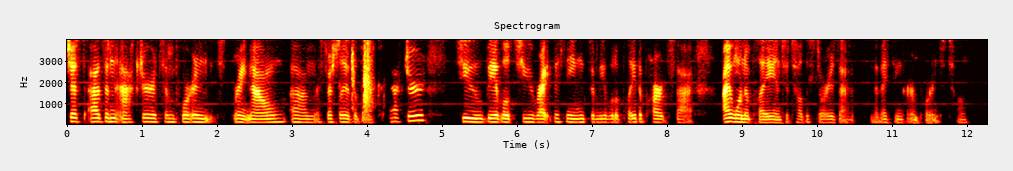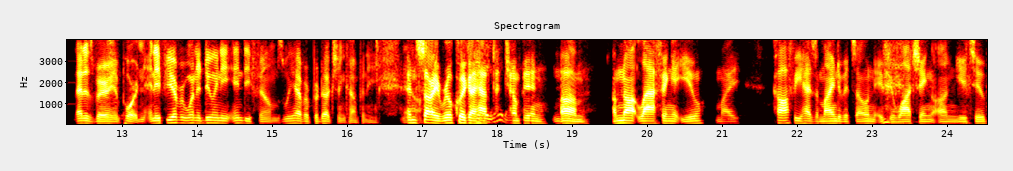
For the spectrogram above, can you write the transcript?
just as an actor, it's important right now, um, especially as a Black actor, to be able to write the things and be able to play the parts that I want to play and to tell the stories that, that I think are important to tell. that is very important. And if you ever want to do any indie films, we have a production company. now. And sorry, real quick, I I have to jump in. Mhm. Um, I'm not laughing at you. My coffee has a mind of its own if you're watching on YouTube.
